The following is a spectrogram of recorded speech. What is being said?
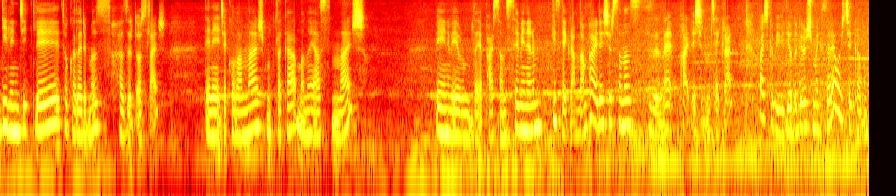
Gelincikli tokalarımız hazır dostlar. Deneyecek olanlar mutlaka bana yazsınlar. Beğeni ve yorum da yaparsanız sevinirim. Instagram'dan paylaşırsanız sizinle paylaşırım tekrar. Başka bir videoda görüşmek üzere. Hoşçakalın.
